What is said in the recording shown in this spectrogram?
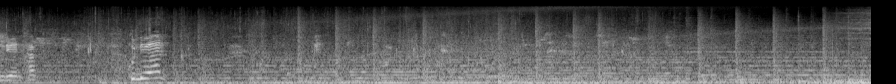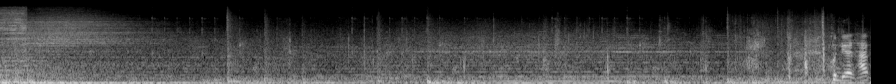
คุณเดือนครับ คุณเดือน คุณเดือนครับ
